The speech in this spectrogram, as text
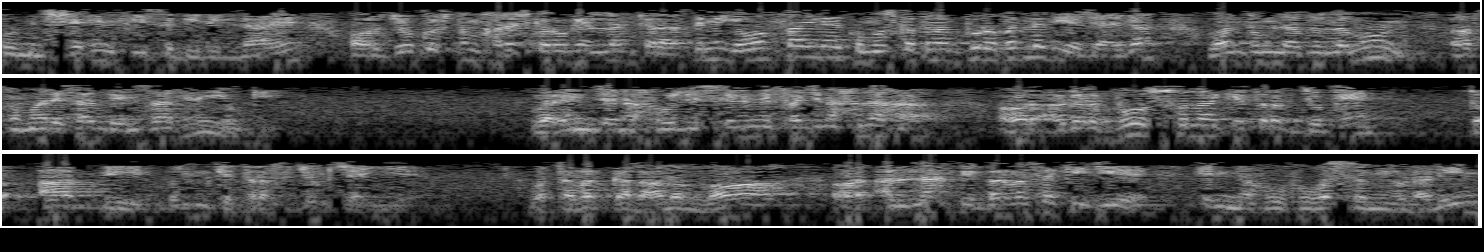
من شہین فی سبیل اللہ ہے اور جو کچھ تم خرچ کرو گے اللہ کے راستے میں یہ وفا اس کا تمہیں پورا بدلہ دیا جائے گا۔ ون تم لمون اور تمہارے ساتھ بے انصافی نہیں ہوگی۔ وہ جنا فجنا اور اگر وہ صلاح کی طرف جھکیں تو آپ بھی ان کی طرف جھک جائیے۔ وہ توکل اللہ اور اللہ بھی بھروسہ کیجیے۔ ان نہ العلیم۔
